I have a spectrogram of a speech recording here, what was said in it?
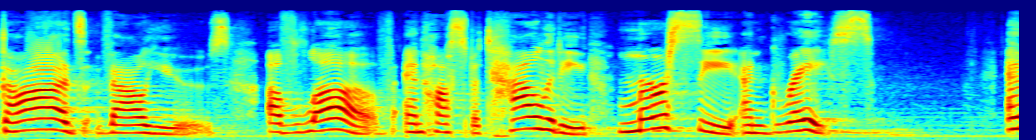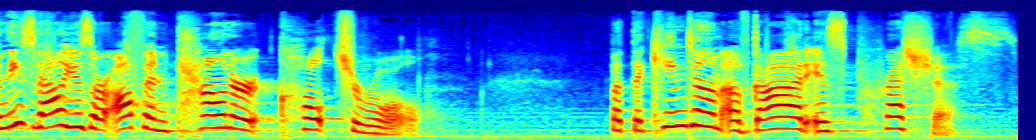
God's values of love and hospitality, mercy and grace. And these values are often countercultural. But the kingdom of God is precious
